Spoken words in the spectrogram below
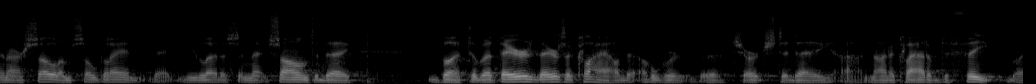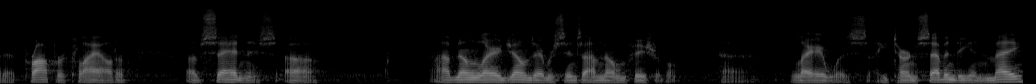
in our soul. I'm so glad that you led us in that song today. But, but there's, there's a cloud over the church today, uh, not a cloud of defeat, but a proper cloud of, of sadness. Uh, I've known Larry Jones ever since I've known Fisherville. Uh, Larry was, he turned 70 in May.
